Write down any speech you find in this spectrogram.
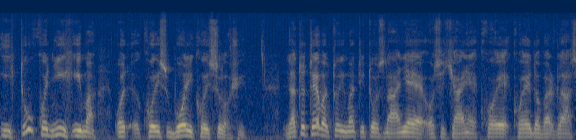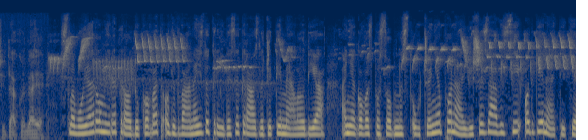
i tu kod njih ima od, koji su bolji, koji su loši. Zato treba tu imati to znanje, osjećanje koje, koje je dobar glas i tako dalje. Slavujar umire reprodukovat od 12 do 30 različitih melodija, a njegova sposobnost učenja po najviše zavisi od genetike.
